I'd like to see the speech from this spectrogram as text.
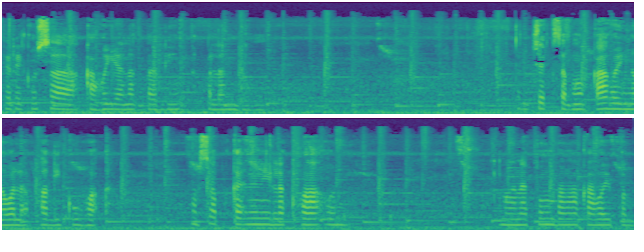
Tere ko sa kahoyan nagpaling palandong. Nag-check sa mga kahoy nga wala pagikuha. Usap ka na nila kuhaon. Mga natumba nga kahoy pag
